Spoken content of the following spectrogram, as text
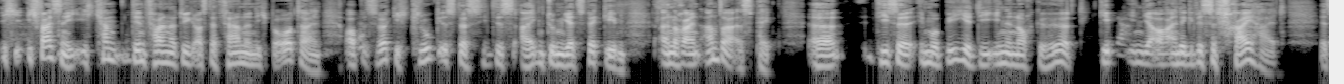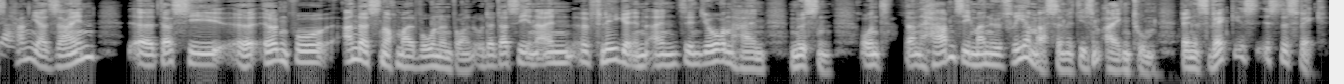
ich, ich weiß nicht, ich kann den Fall natürlich aus der Ferne nicht beurteilen, ob es wirklich klug ist, dass sie das Eigentum jetzt weggeben. Äh, noch ein anderer Aspekt. Äh, diese Immobilie, die Ihnen noch gehört, gibt ja. Ihnen ja auch eine gewisse Freiheit. Es ja. kann ja sein, äh, dass Sie äh, irgendwo anders nochmal wohnen wollen oder dass Sie in ein äh, Pflege, in ein Seniorenheim müssen. Und dann haben Sie Manövriermasse mit diesem Eigentum. Wenn es weg ist, ist es weg.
